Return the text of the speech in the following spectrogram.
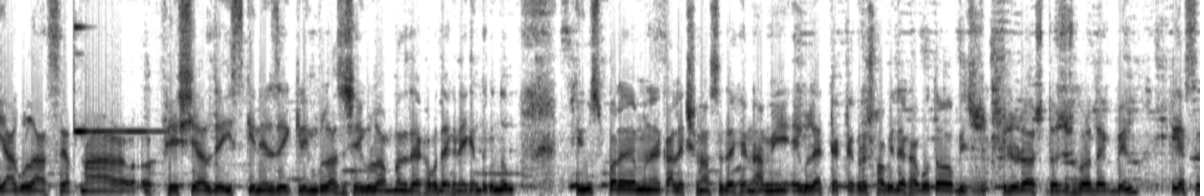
ইয়াগুলো আছে, আপনার ফেসিয়াল যে স্কিনের যে ক্রিমগুলো আছে, সেইগুলো আপনাদের দেখাবো। দেখেন, এখানে তো কিন্তু হিউজ পারে মানে কালেকশন আছে, দেখেন। আমি এগুলো একটা একটা করে সবই দেখাবো, তো ভিডিওটা ধৈর্য করে দেখবেন, ঠিক আছে?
